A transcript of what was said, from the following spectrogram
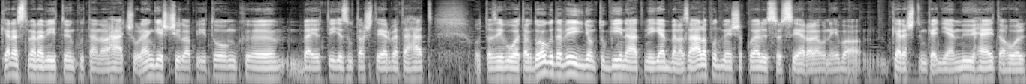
keresztmerevítőnk, utána a hátsó lengéscsillapítónk bejött így az utastérbe, tehát ott azért voltak dolgok, de végignyomtuk Gínát még ebben az állapotban, és akkor először Sierra Leone-ba kerestünk egy ilyen műhelyt, ahol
